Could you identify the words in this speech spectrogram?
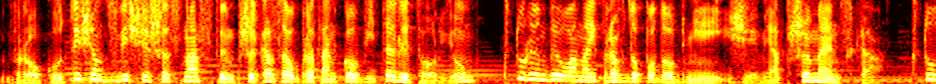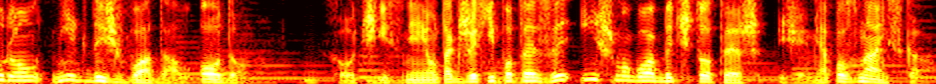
W roku 1216 przekazał bratankowi terytorium, którym była najprawdopodobniej ziemia przemęcka, którą niegdyś władał Odon. Choć istnieją także hipotezy, iż mogła być to też ziemia poznańska.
